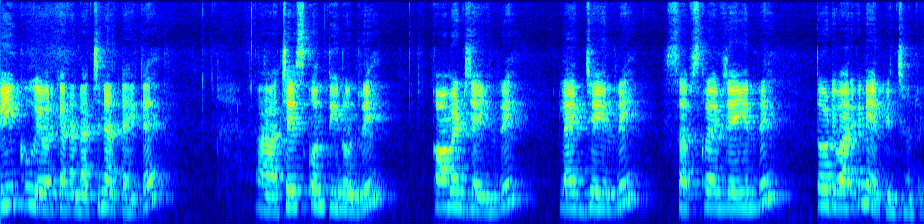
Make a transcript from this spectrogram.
మీకు ఎవరికైనా నచ్చినట్టయితే చేసుకొని తినుండ్రి కామెంట్ చేయండి లైక్ చేయండి సబ్స్క్రైబ్ చేయండి తోటి వారికి నేర్పించండి.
